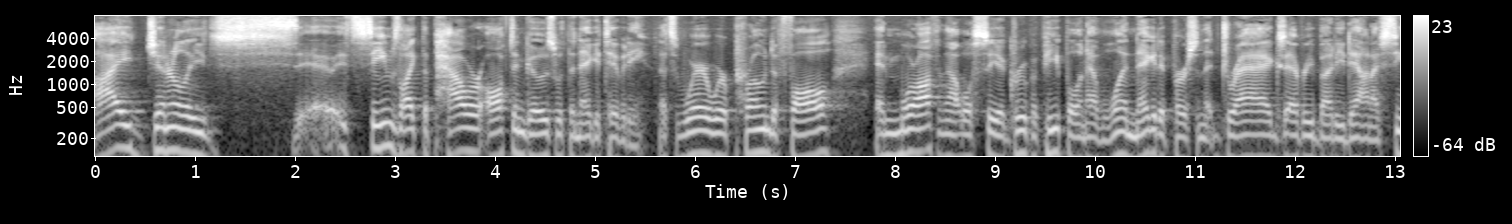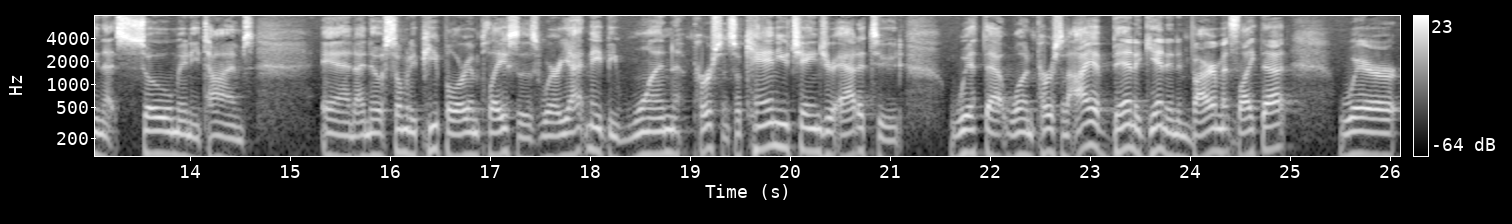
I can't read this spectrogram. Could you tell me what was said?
I generally, it seems like the power often goes with the negativity. That's where we're prone to fall. And more often than not, we'll see a group of people and have one negative person that drags everybody down. I've seen that so many times. And I know so many people are in places where, yeah, it may be one person. So, can you change your attitude with that one person? I have been, again, in environments like that where,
